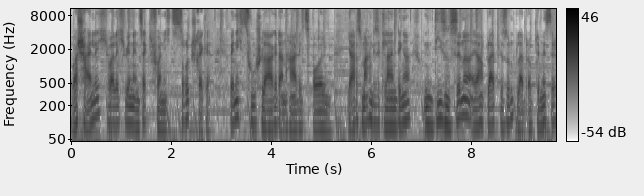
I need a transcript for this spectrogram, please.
wahrscheinlich, weil ich wie ein Insekt vor nichts zurückschrecke. Wenn ich zuschlage, dann hagelt's Beulen. Ja, das machen diese kleinen Dinger. Und in diesem Sinne, ja, bleibt gesund, bleibt optimistisch.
